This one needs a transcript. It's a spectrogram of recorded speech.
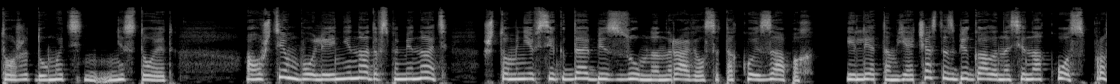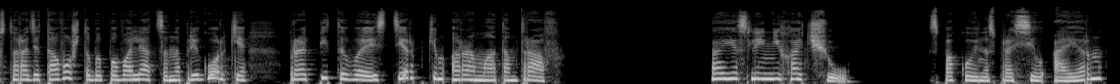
тоже думать не стоит. А уж тем более не надо вспоминать, что мне всегда безумно нравился такой запах. И летом я часто сбегала на сенокос просто ради того, чтобы поваляться на пригорке, пропитываясь терпким ароматом трав. «А если не хочу?» — спокойно спросил Айрн,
